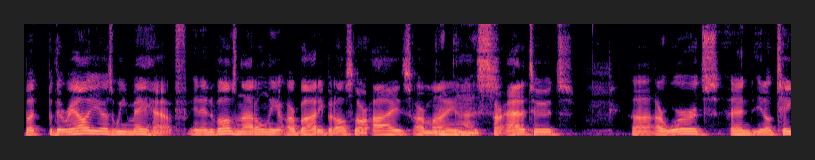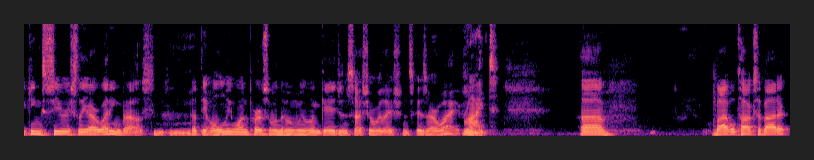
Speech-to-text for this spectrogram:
but but the reality is we may have, and it involves not only our body but also our eyes, our mind, our attitudes, uh, our words, and you know, taking seriously our wedding vows. Mm-hmm. That the only one person with whom we will engage in sexual relations is our wife. right. Um, Bible talks about it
